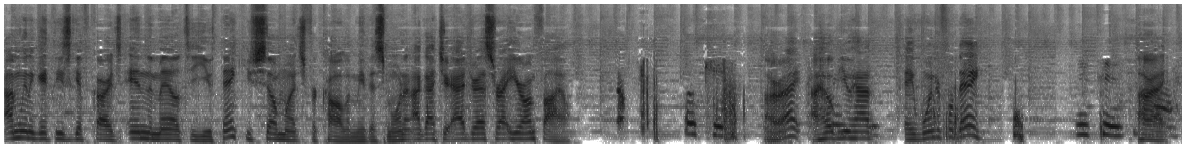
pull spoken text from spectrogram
I'm going to get these gift cards in the mail to you. Thank you so much for calling me this morning. I got your address right here on file. Okay. All right. I hope you have a wonderful day. You too. All right. Bye.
